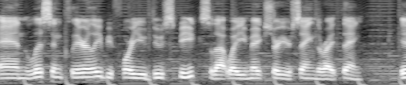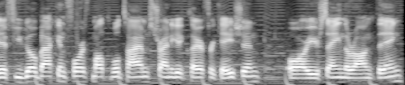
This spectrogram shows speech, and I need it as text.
and listen clearly before you do speak so that way you make sure you're saying the right thing. If you go back and forth multiple times trying to get clarification or you're saying the wrong thing,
